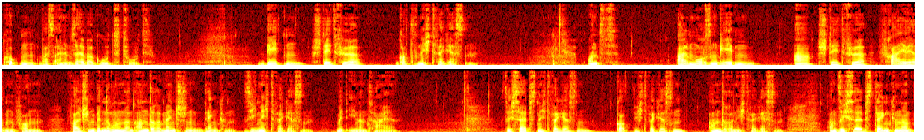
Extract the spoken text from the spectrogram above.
gucken, was einem selber gut tut. Beten steht für Gott nicht vergessen. Und Almosen geben, A, steht für frei werden von falschen Bindungen an andere Menschen denken, sie nicht vergessen, mit ihnen teilen. Sich selbst nicht vergessen, Gott nicht vergessen, andere nicht vergessen. An sich selbst denken, an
